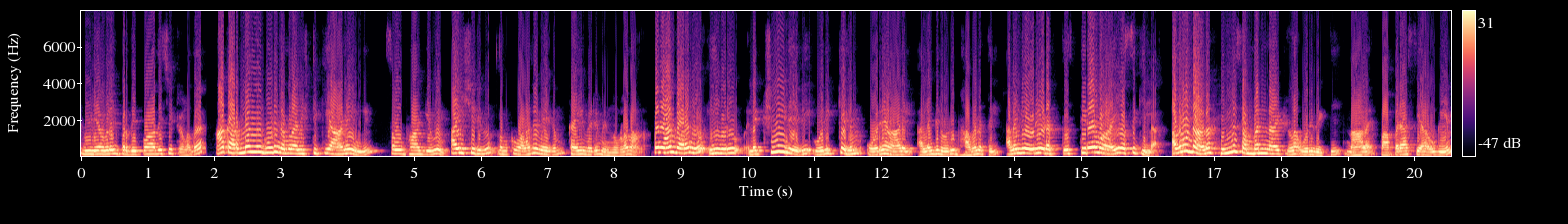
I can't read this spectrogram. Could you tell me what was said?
വീഡിയോകളിൽ പ്രതിപാദിച്ചിട്ടുള്ളത്. ആ കർമ്മങ്ങൾ കൂടി നമ്മൾ അനുഷ്ഠിക്കുകയാണ് എങ്കിൽ സൗഭാഗ്യവും ഐശ്വര്യവും നമുക്ക് വളരെ വേഗം കൈവരും എന്നുള്ളതാണ്. അപ്പൊ ഞാൻ പറഞ്ഞു ഈ ഒരു ലക്ഷ്മി ദേവി ഒരിക്കലും ഒരാളിൽ അല്ലെങ്കിൽ ഒരു ഭവനത്തിൽ അല്ലെങ്കിൽ ഒരിടത്ത് സ്ഥിരമായി വസിക്കില്ല. അതുകൊണ്ടാണ് ഇന്ന് സമ്പന്നനായിട്ടുള്ള ഒരു വ്യക്തി നാളെ പാപ്പരാസിയാവുകയും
